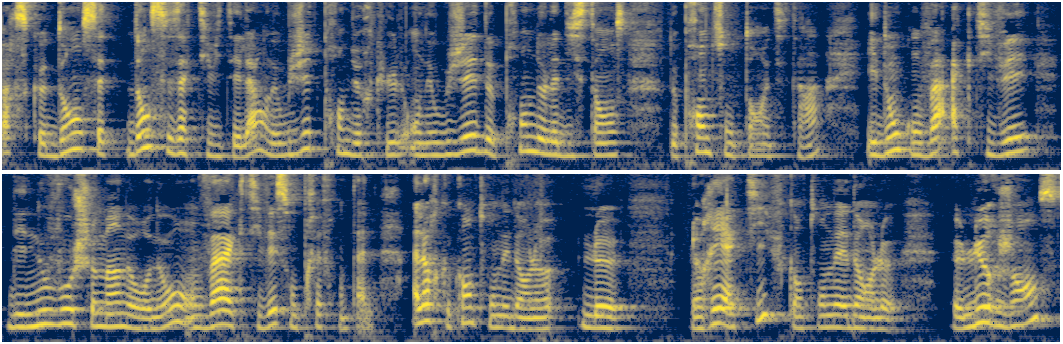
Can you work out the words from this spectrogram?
Parce que dans, ces activités-là, on est obligé de prendre du recul, on est obligé de prendre de la distance, de prendre son temps, etc. Et donc, on va activer des nouveaux chemins neuronaux, on va activer son préfrontal. Alors que quand on est dans le réactif, quand on est dans le, l'urgence,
